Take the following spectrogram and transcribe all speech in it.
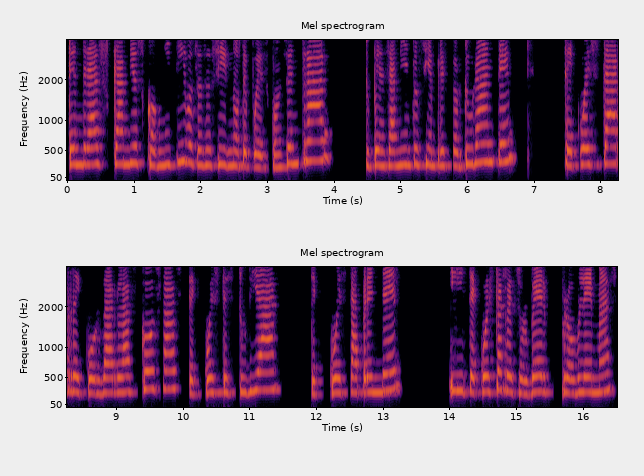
tendrás cambios cognitivos, es decir, no te puedes concentrar, tu pensamiento siempre es torturante, te cuesta recordar las cosas, te cuesta estudiar, te cuesta aprender y te cuesta resolver problemas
